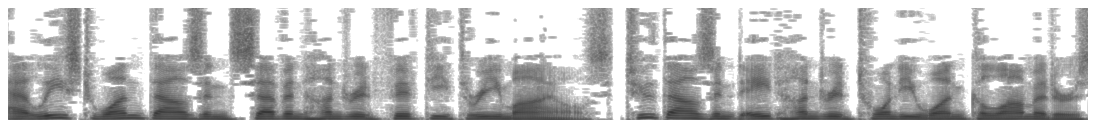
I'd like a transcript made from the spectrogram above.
at least 1,753 miles 2,821 kilometers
